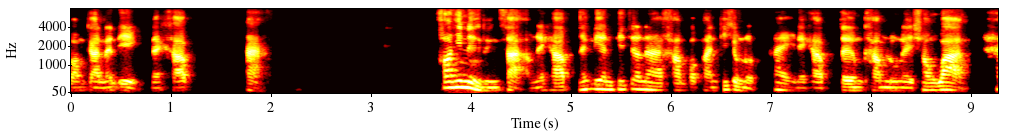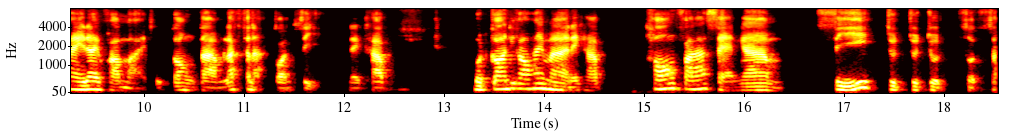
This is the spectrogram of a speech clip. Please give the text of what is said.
พร้อมกันนั่นเองนะครับอะ ข้อที่1นถึงสนะครับนักเรียนพิจารณาคำประพันธ์ที่กำหนดให้นะครับ เติมคำลงในช่องว่างให้ได้ความหมายถูกต้องตามลักษณะกรสีนะครับ บทกลอนที่เขาให้มานะครับ ท้องฟ้าแสนงาม สีจุดจุดจุดสดใส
